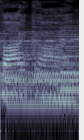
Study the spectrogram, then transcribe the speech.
thy God.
